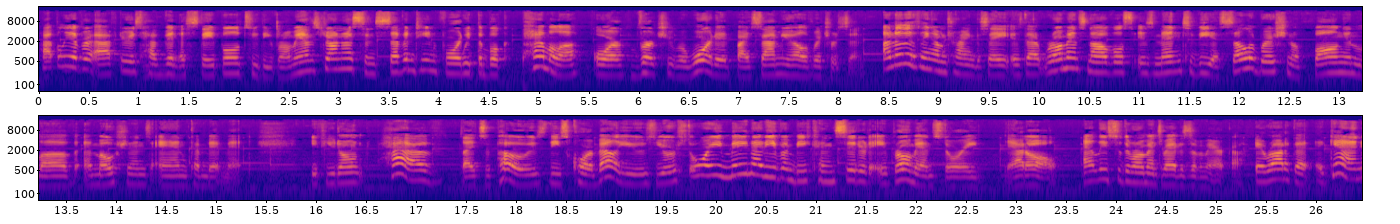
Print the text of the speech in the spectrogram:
Happily Ever Afters have been a staple to the romance genre since 1740 with the book Pamela, or Virtue Rewarded, by Samuel Richardson. Another thing I'm trying to say is that romance novels is meant to be a celebration of falling in love, emotions, and commitment. If you don't have I suppose, these core values, your story may not even be considered a romance story at all at least to the romance writers of America. Erotica, again,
